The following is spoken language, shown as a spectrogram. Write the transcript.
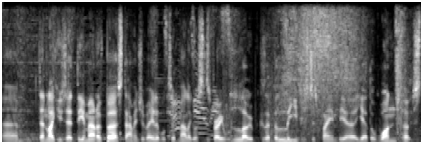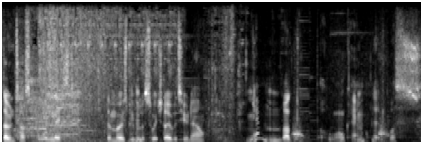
Um, then, like you said, the amount of burst damage available to Malygos is very low because I believe he's just playing the uh, yeah the one Stone Tusk War list that most people have switched over to now. Yeah, but oh, okay, that was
